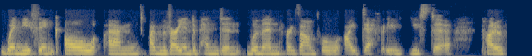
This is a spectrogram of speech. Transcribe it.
when you think, oh, um, I'm a very independent woman, for example, I definitely used to kind of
